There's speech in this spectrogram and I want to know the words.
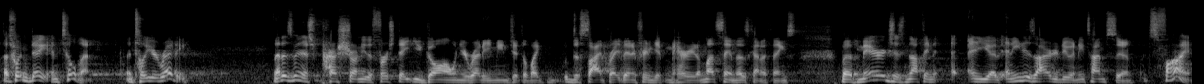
I just wouldn't date until then, until you're ready. That doesn't mean there's pressure on you. The first date you go on when you're ready means you have to like decide right then if you're gonna get married. I'm not saying those kind of things. But if marriage is nothing and you have any desire to do anytime soon, it's fine.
